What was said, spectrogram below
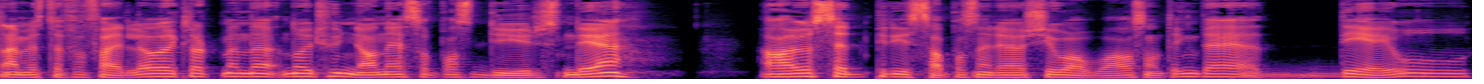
nærmest er forferdelig. Og det er klart, Men når hundene er såpass dyr som de er Jeg har jo sett priser på sånne chihuahua og sånne ting. Det, det er jo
